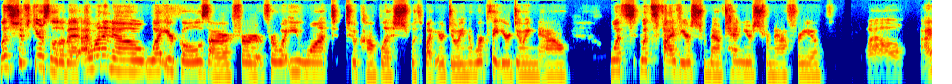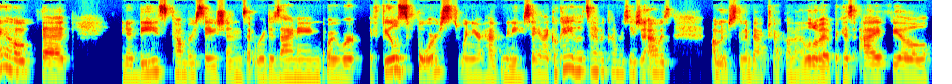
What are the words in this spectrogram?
Let's shift gears a little bit. I want to know what your goals are for for what you want to accomplish with what you're doing, the work that you're doing now. What's what's five years from now, ten years from now for you? Wow. I hope that you know these conversations that we're designing or we're it feels forced when you're having when you say like okay let's have a conversation i was i'm just going to backtrack on that a little bit because i feel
